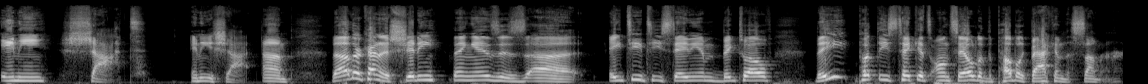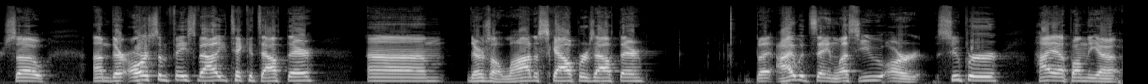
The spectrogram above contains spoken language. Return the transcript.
any shot. Any shot. Um, the other kind of shitty thing is, is uh, AT&T Stadium, Big 12, they put these tickets on sale to the public back in the summer. So um, there are some face value tickets out there. Um, there's a lot of scalpers out there. But I would say, unless you are super high up on the uh,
